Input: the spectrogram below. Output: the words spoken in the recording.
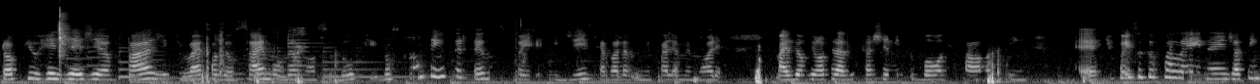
próprio Regé Giampage que vai fazer o Simon, né, o nosso Duque. Não tenho certeza se foi ele que disse, agora me falha a memória, mas eu vi uma frase que eu achei muito boa, que falava assim, é, que foi isso que eu falei, né? Já tem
